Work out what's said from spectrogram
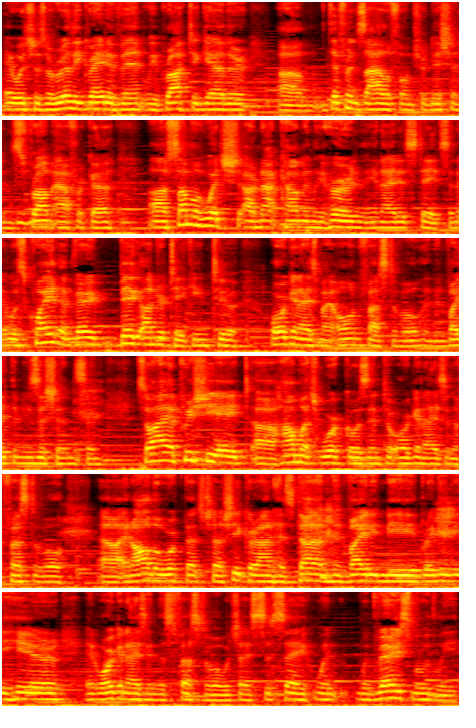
which was a really great event. We brought together um, different xylophone traditions from Africa, uh, some of which are not commonly heard in the United States, and it was quite a very big undertaking to organize my own festival and invite the musicians and so I appreciate uh, how much work goes into organizing a festival uh, and all the work that Sashikiran has done, inviting me, bringing me here, and organizing this festival, which I should say went, went very smoothly.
